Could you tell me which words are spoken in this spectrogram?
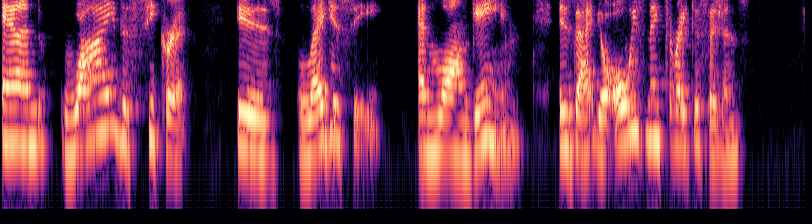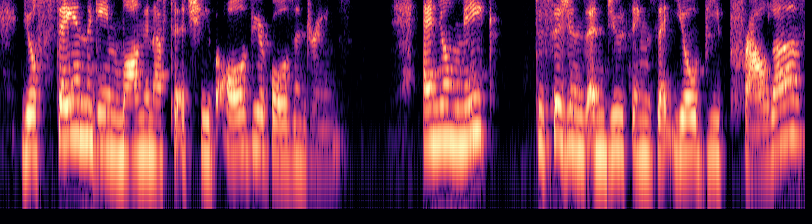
And why the secret is legacy and long game is that you'll always make the right decisions. You'll stay in the game long enough to achieve all of your goals and dreams. And you'll make decisions and do things that you'll be proud of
